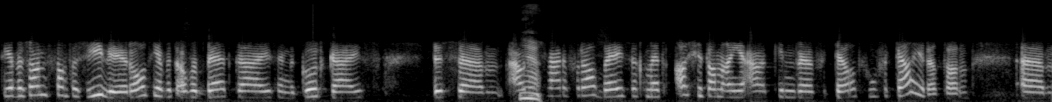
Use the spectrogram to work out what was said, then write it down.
die hebben zo'n fantasiewereld. Die hebben het over bad guys en de good guys. Dus ehm, ouders waren vooral bezig met, als je het dan aan je kinderen vertelt, hoe vertel je dat dan? Ehm,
